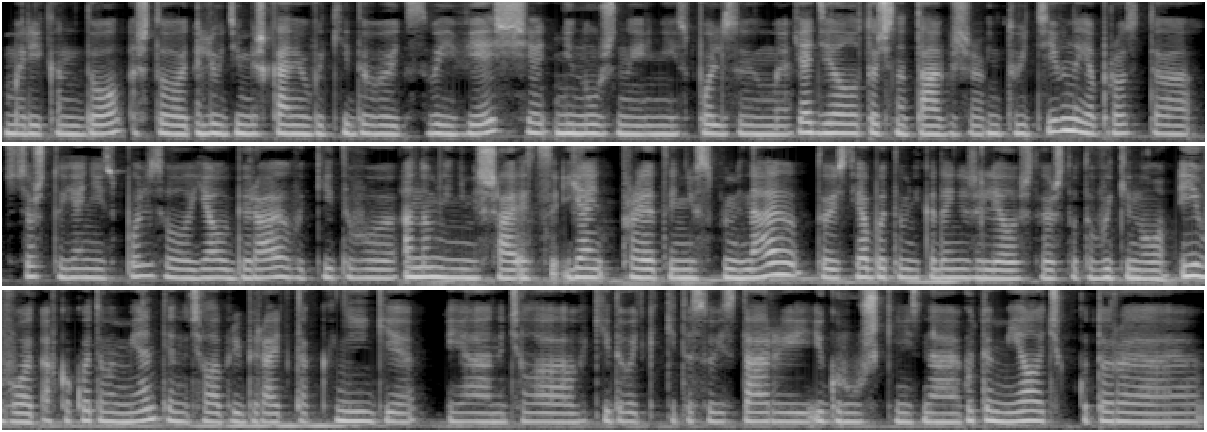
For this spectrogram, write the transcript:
Мари Кондо, что люди мешками выкидывают свои вещи, ненужные, неиспользуемые. Я делала точно так же. Интуитивно я просто все, что я не использовала, я убираю, выкидываю. Оно мне не мешается. Я про это не вспоминаю, то есть я об этом никогда не жалела, что я что-то выкинула. И вот, а в какой-то момент я начала прибирать так книги, я начала выкидывать какие-то свои старые игрушки, не знаю, какую-то мелочь, которая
